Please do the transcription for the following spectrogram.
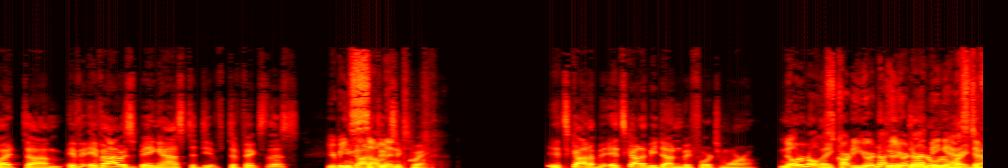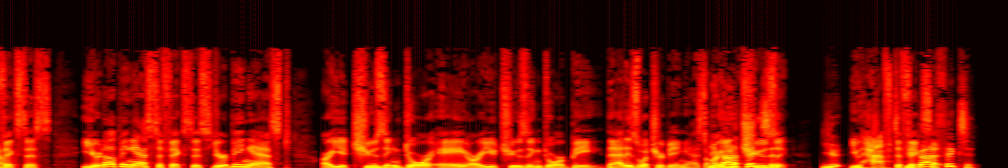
But, um, if, if I was being asked to, do, to fix this, You're being you got to fix summoned. it quick. It's got to be, it's got to be done before tomorrow. No, no, no, Like, Carter. You're not. they're- You're they're not being asked right to now. fix this. You're not being asked to fix this. You're being asked. Are you choosing door A or are you choosing door B? That is what you're being asked. You are you choosing? You, You have to you fix got to it. fix it.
